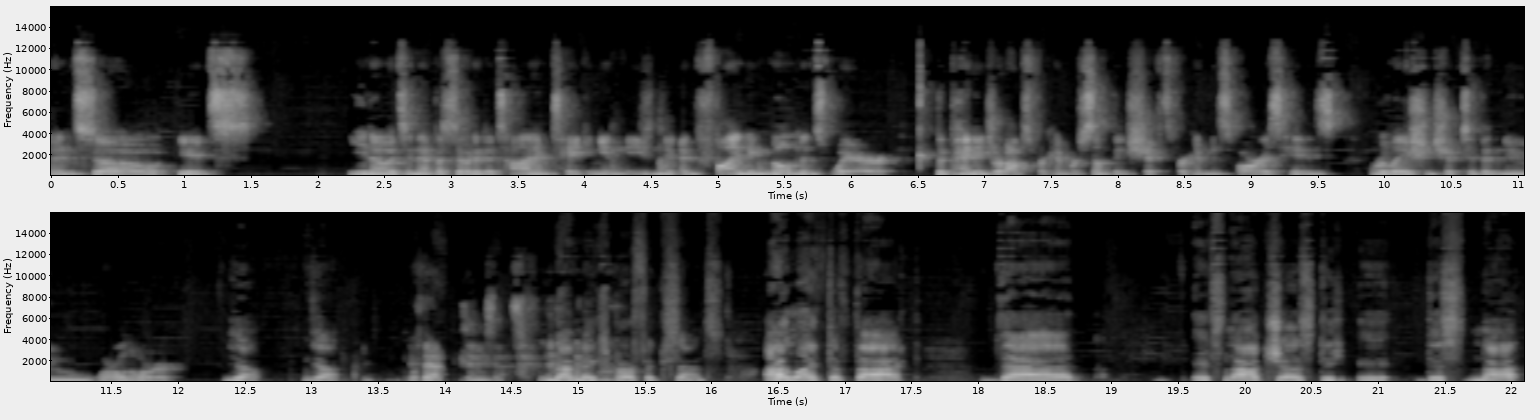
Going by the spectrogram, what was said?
and so it's, you know, it's an episode at a time, taking in these new, and finding moments where the penny drops for him or something shifts for him as far as his relationship to the new world order. Yeah, yeah. If that makes any sense. that makes perfect sense. I like the fact that it's not just it, this not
